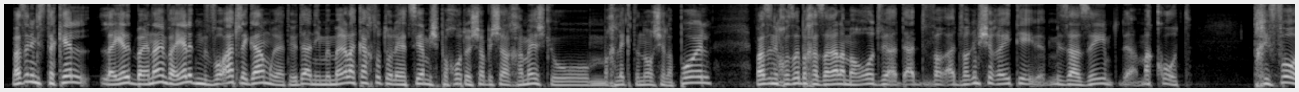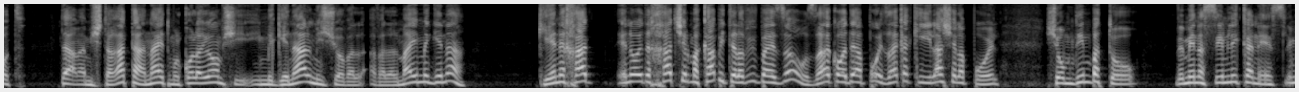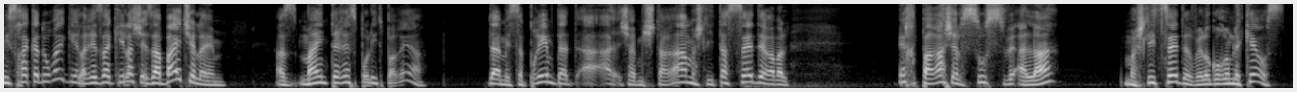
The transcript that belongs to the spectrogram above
ואז אני מסתכל לילד בעיניים, והילד מבועת לגמרי, אתה יודע, אני ממהר לקחת אותו ליציע המשפחות, הוא ישב בשער חמש, כי הוא מחלקת הנוער של הפועל, ואז אני חוזר בחזרה למראות, והדברים שראיתי מזעזעים, אתה יודע, מכות, דחיפות. אתה יודע, המשטרה טענה אתמול כל היום שהיא מגנה על מישהו, אבל, אבל על מה היא מגנה? כי אין אחד, אין אוהד אחד של מכבי תל אביב באזור, זה רק אוהדי הפועל, זה רק הקהילה של הפועל, שעומדים בתור ומנסים להיכנס למשחק כדורגל, הרי זה הקהילה, ש- זה הבית שלהם. אז מה האינטרס פה להתפרע? אתה יודע, מספרים יודע, שהמשטרה משליטה סדר, אבל איך פרש על סוס ועלה, משליט סדר ולא גורם לכאוס?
